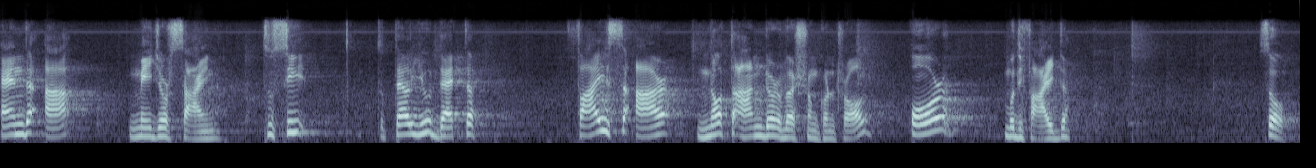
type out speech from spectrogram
and a major sign to see to tell you that files are not under version control or modified. So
